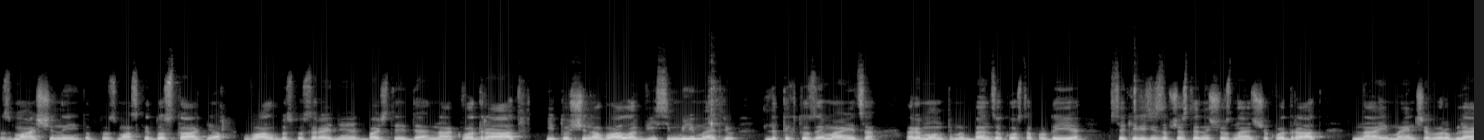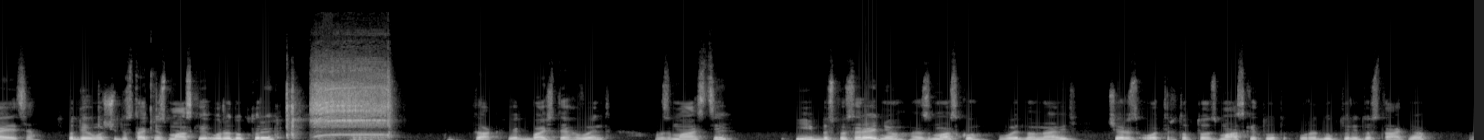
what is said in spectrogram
змащений, тобто змазки достатньо. Вал безпосередньо, як бачите, йде на квадрат, і товщина вала 8 мм. Для тих, хто займається ремонтами, бензокоста продає всякі різні запчастини, що знають, що квадрат найменше виробляється. Подивимося, чи достатньо змазки у редукторі. Так, як бачите, гвинт в змазці, і безпосередньо змазку видно навіть через отвір. Тобто змазки тут у редукторі достатньо, е,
